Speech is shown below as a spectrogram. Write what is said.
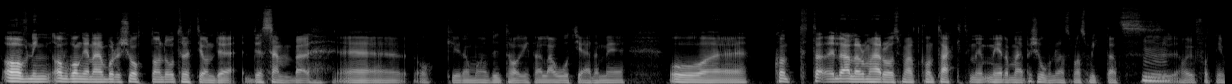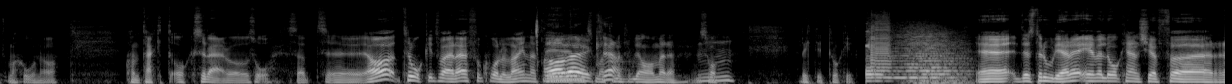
avning, avgångarna både 28 och 30 december. Eh, och de har vidtagit alla åtgärder med och eh, konta- eller alla de här då som har haft kontakt med, med de här personerna som har smittats Mm. har ju fått information och kontakt och sådär och så. Så att eh, ja, tråkigt var det för Color Line att det Ja, liksom att de inte blir av med det. Så. Mm. Riktigt tråkigt. Eh, desto roligare är väl då kanske för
